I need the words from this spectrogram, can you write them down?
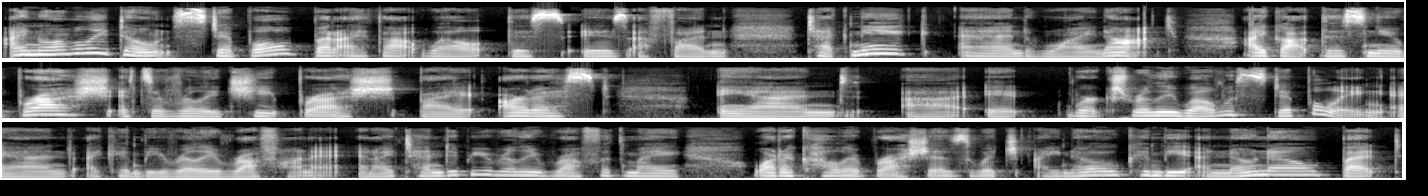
I normally don't stipple, but I thought, well, this is a fun technique and why not? I got this new brush. It's a really cheap brush by Artist and uh, it works really well with stippling and I can be really rough on it. And I tend to be really rough with my watercolor brushes, which I know can be a no no, but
